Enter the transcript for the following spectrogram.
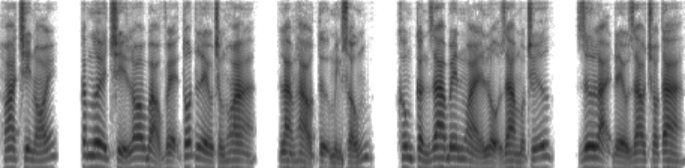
Hoa Chi nói, các ngươi chỉ lo bảo vệ tốt lều trồng hoa, làm hảo tự mình sống, không cần ra bên ngoài lộ ra một chữ, dư lại đều giao cho ta.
